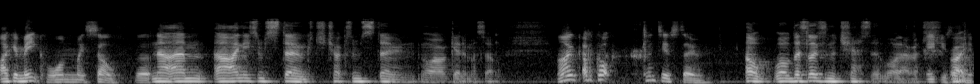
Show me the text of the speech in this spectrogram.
I can make one myself, but No, um, uh, I need some stone. Could you chuck some stone? Or I'll get it myself. I, I've got plenty of stone. Oh, well, there's loads in the chest. Whatever. Right.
